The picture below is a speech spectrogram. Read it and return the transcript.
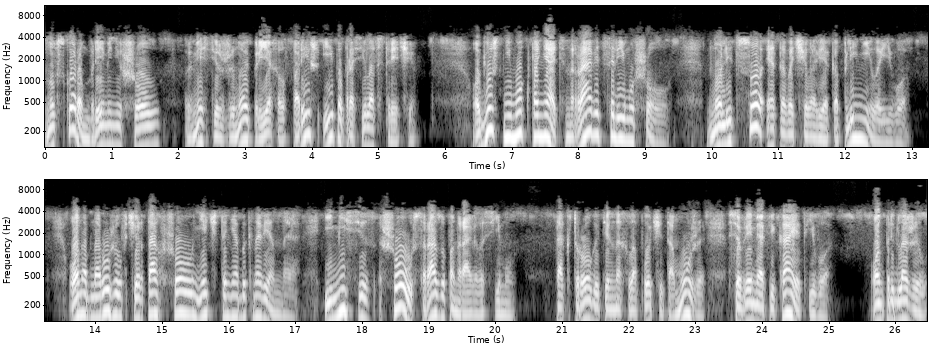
но в скором времени шоу вместе с женой приехал в Париж и попросил о встрече. Огюст не мог понять, нравится ли ему шоу, но лицо этого человека пленило его он обнаружил в чертах Шоу нечто необыкновенное, и миссис Шоу сразу понравилась ему. Так трогательно хлопочет о муже, все время опекает его. Он предложил,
